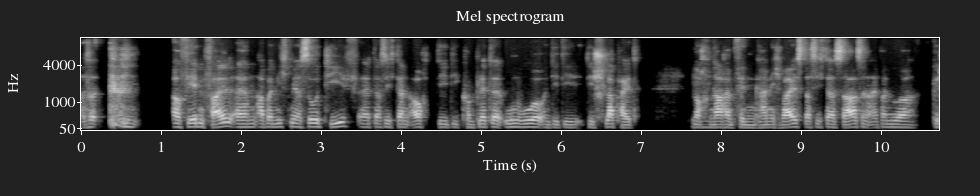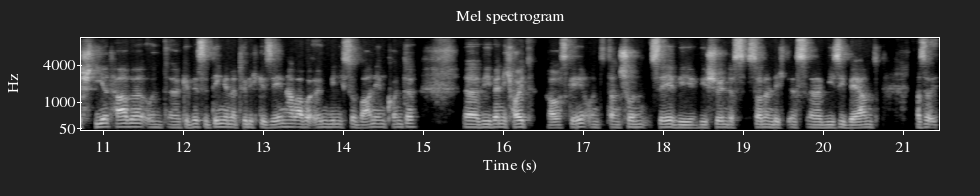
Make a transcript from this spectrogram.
Also auf jeden Fall, ähm, aber nicht mehr so tief, äh, dass ich dann auch die, die komplette Unruhe und die, die, die Schlappheit noch mhm. nachempfinden kann. Ich weiß, dass ich da saß und einfach nur gestiert habe und äh, gewisse Dinge natürlich gesehen habe, aber irgendwie nicht so wahrnehmen konnte, äh, wie wenn ich heute rausgehe und dann schon sehe, wie, wie schön das Sonnenlicht ist, äh, wie sie wärmt, also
